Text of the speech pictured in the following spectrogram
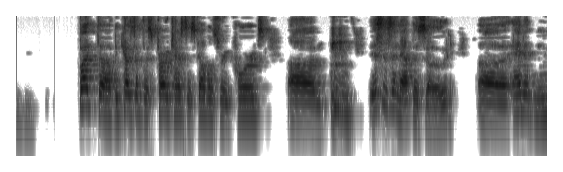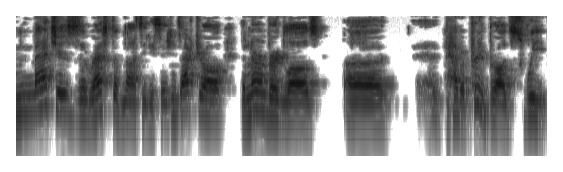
Mm-hmm. but uh, because of this protest, as Goebbels records, um, this is an episode, uh, and it matches the rest of Nazi decisions. After all, the Nuremberg laws uh, have a pretty broad sweep.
